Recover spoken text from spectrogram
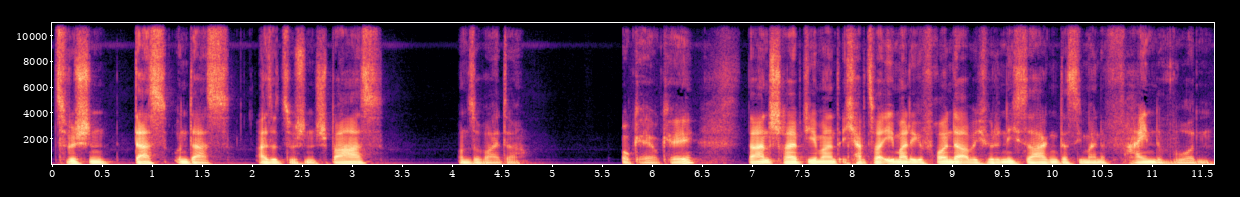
zwischen das und das. Also zwischen Spaß und so weiter. Okay, okay. Dann schreibt jemand, ich habe zwar ehemalige Freunde, aber ich würde nicht sagen, dass sie meine Feinde wurden.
